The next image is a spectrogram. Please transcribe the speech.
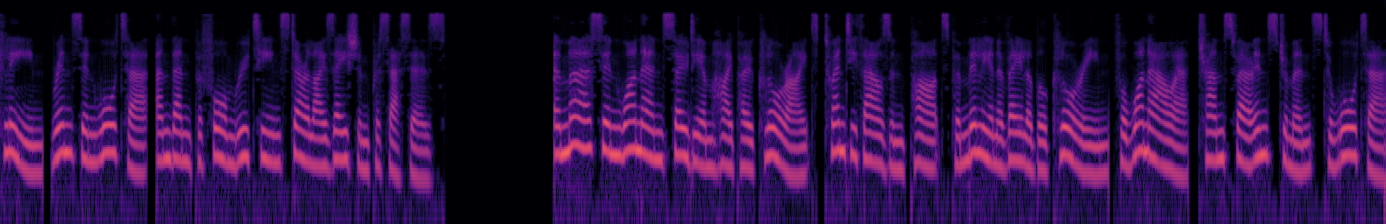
clean, rinse in water, and then perform routine sterilization processes. Immerse in 1N sodium hypochlorite 20,000 parts per million available chlorine for 1 hour, transfer instruments to water,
